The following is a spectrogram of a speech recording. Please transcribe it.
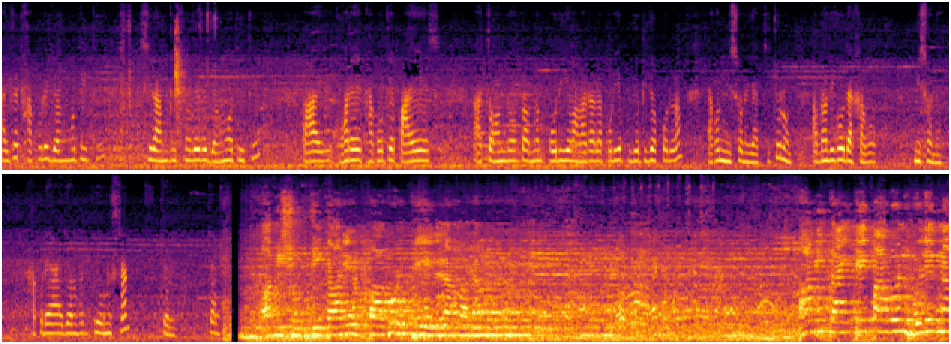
আজকে ঠাকুরের জন্মতিথি, শ্রীরামকৃষ্ণদেবের জন্মতিথি। তাই ঘরে ঠাকুরকে পায়েস আর চন্দন টন্দন পরিয়ে, মালা টালা পরিয়ে পুজো টুজো করলাম। এখন মিশনে যাচ্ছি। চলুন, আপনাদেরকেও দেখাবো মিশনে। ঠাকুরের জন্মতিথি অনুষ্ঠান। চলুন, চল। আমি সত্যিকারের পাগল আমি তাইতে পাগল হলে না।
